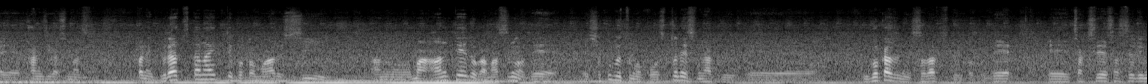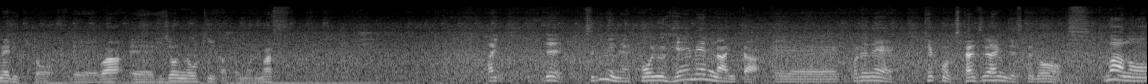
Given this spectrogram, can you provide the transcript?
えー、感じがします。やっぱねぐらつかないってこともあるしあの、まあ、安定度が増すので植物もこうストレスなく、えー、動かずに育つということで、え着生させるメリット、えは、え非常に大きいかと思います。はい。で次にねこういう平面な板、えーこれね結構使いづらいんですけどまああの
